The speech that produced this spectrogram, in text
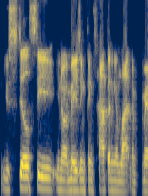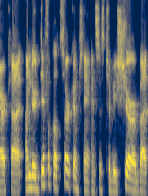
you still see, you know, amazing things happening in Latin America under difficult circumstances, to be sure. But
